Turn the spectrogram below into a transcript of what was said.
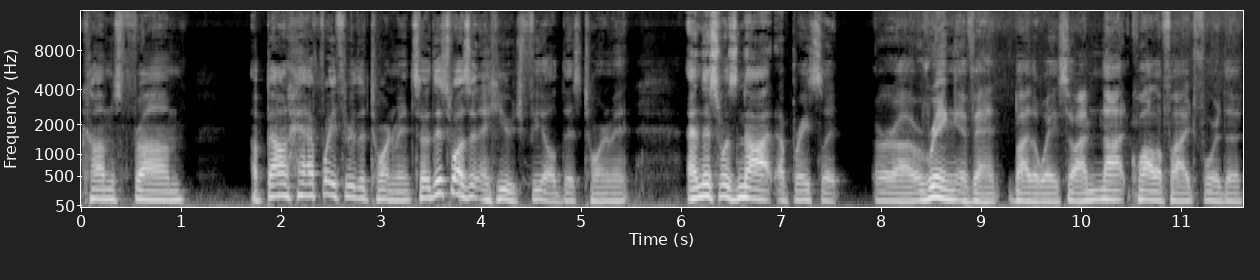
comes from about halfway through the tournament. So this wasn't a huge field, this tournament. And this was not a bracelet or a ring event, by the way. So I'm not qualified for the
